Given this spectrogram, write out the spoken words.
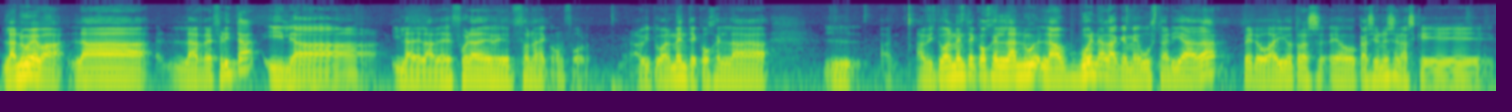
La nueva, la, la refrita y la, y la de la de fuera de zona de confort. Habitualmente cogen la... habitualmente cogen la, la buena, la que me gustaría dar, pero hay otras eh, ocasiones en las que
